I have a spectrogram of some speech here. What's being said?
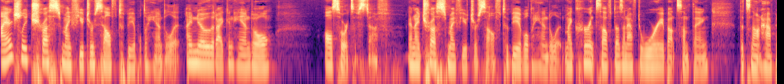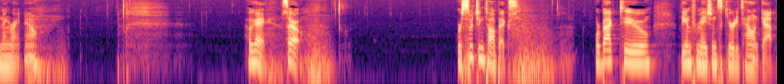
I actually trust my future self to be able to handle it. I know that I can handle all sorts of stuff and I trust my future self to be able to handle it. My current self doesn't have to worry about something that's not happening right now. Okay, so we're switching topics. We're back to the information security talent gap.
